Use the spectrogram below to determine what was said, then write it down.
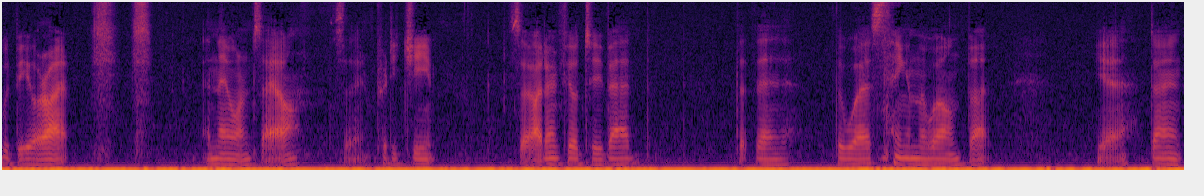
would be alright. And they were on sale, so pretty cheap. So I don't feel too bad that they're the worst thing in the world, but yeah, don't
